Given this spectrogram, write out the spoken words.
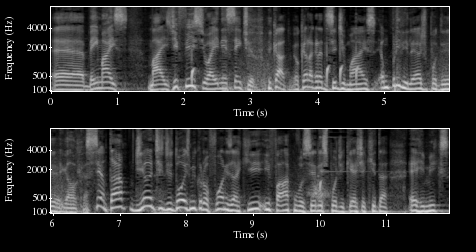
é, bem mais mais difícil aí nesse sentido. Ricardo, eu quero agradecer demais. É um privilégio poder Legal, sentar diante de dois microfones aqui e falar com você nesse podcast aqui da R-Mix,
